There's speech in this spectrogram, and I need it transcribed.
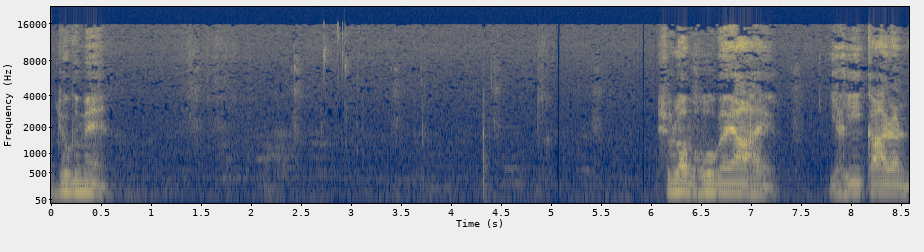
युग में सुलभ हो गया है। यही कारण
